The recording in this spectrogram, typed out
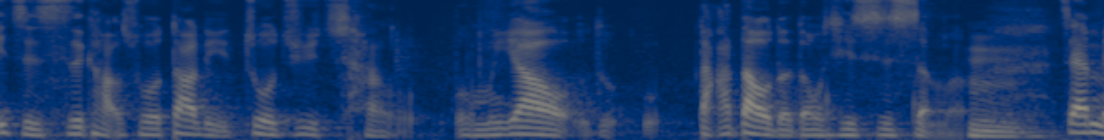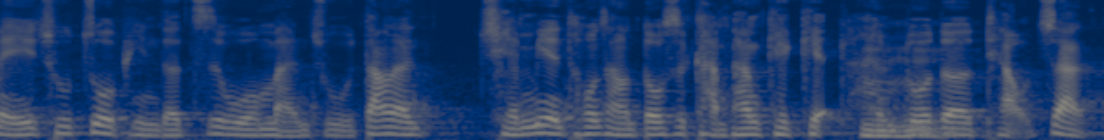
一直思考说，到底做剧场我们要达到的东西是什么？嗯，在每一出作品的自我满足，当然前面通常都是坎盘 kick 很多的挑战，嗯、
